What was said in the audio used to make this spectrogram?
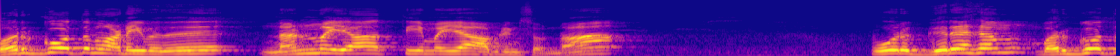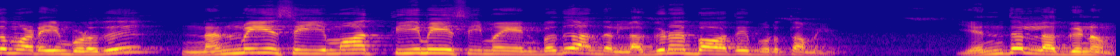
வர்க்கோத்தமம் அடைவது நன்மையா தீமையா அப்படின்னு சொன்னா ஒரு கிரகம் வர்க்கோத்தம் அடையும் பொழுது நன்மையை செய்யுமா தீமையை செய்யுமா என்பது அந்த லக்ன பாவத்தை பொறுத்து அமையும். எந்த லக்னம்?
